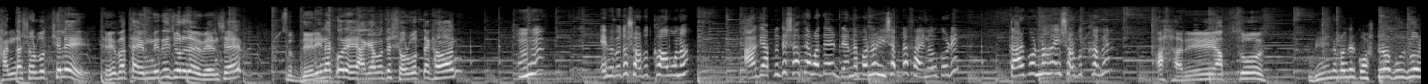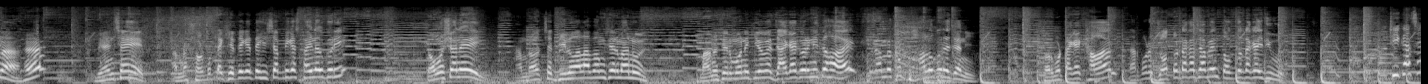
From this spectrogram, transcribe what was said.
ঠান্ডা শরবত খেলে এই ব্যথা এমনিতেই চলে যাবে বিয়ান সাহেব। তো দেরি না করে আগে আমাদের শরবতটা খাওয়ান। এভাবে তো শরবত খাওয়াবো না। আগে আপনাদের সাথে আমাদের দেনা পানোর হিসাবটা ফাইনাল করি। তারপর না হয় এই শরবত খাবেন? আরে আফসোস। বেন আমাদের কষ্টটা বুঝলো না হ্যাঁ? বেন সাহেব আমরা শরবতটা খেতে খেতে হিসাব নিকাশ ফাইনাল করি? সমস্যা নেই আমরা হচ্ছে দিলওয়ালা বংশের মানুষ। মানুষের মনে কীভাবে জায়গা করে নিতে হয় সেটা আমরা খুব ভালো করে জানি। শরবতটাকে খাওয়ান তারপরে যত টাকা যাবেন তত টাকাই দিব। ঠিক আছে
